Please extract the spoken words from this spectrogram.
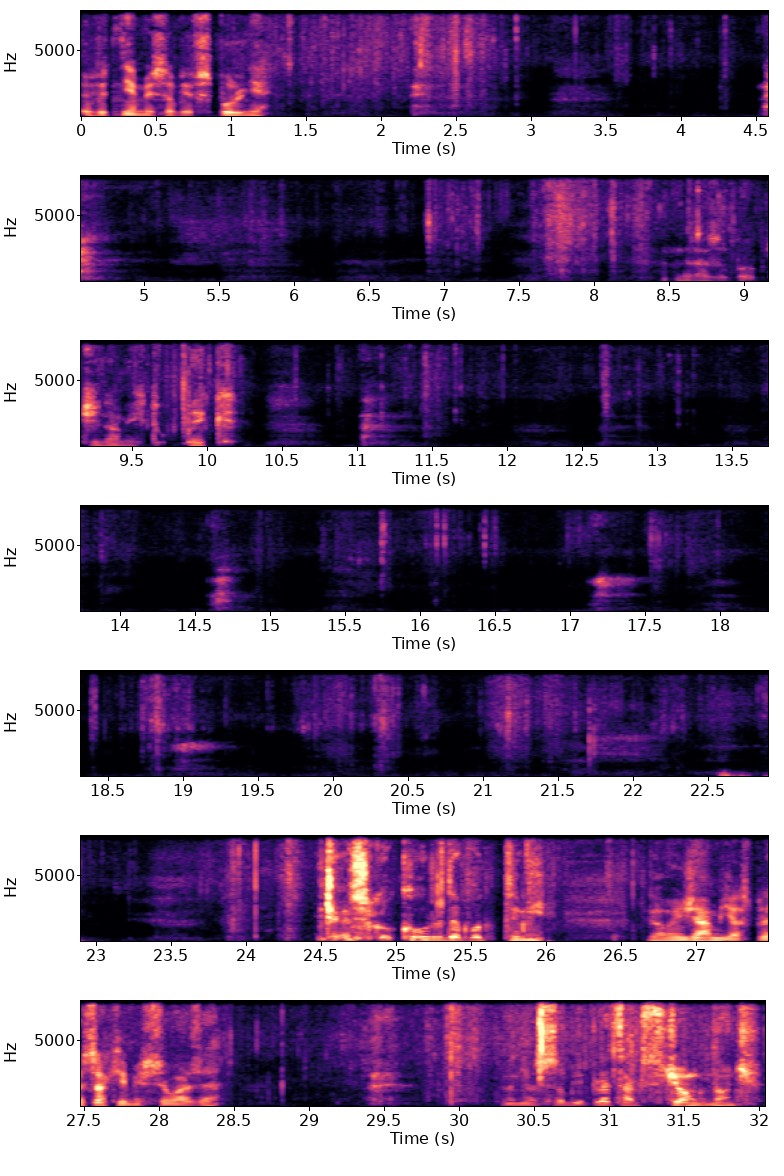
wytniemy sobie wspólnie. Od razu poobcinam ich tu pyk. Kurde, pod tymi gałęziami. Ja z plecakiem jeszcze łażę. Zamiast sobie plecak ściągnąć.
